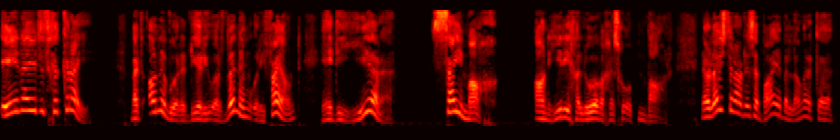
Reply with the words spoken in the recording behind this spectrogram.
en hy het dit gekry. Met ander woorde, deur die oorwinning oor die vyand het die Here sy mag aan hierdie gelowiges geopenbaar. Nou luister nou, dis 'n baie belangrike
